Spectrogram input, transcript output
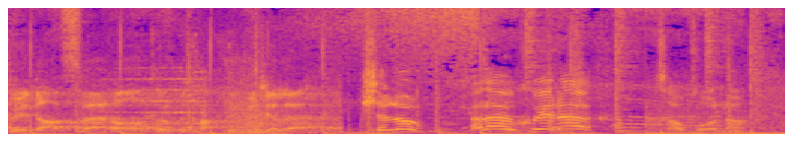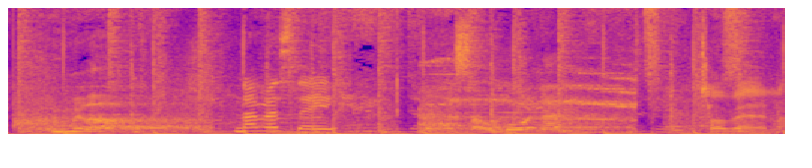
goeiedag wêreld hoe betrag dit met julle Shalom. Hallo, goeiedag. sawubona Dumela. Namaste. Sawubona. Thabela.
